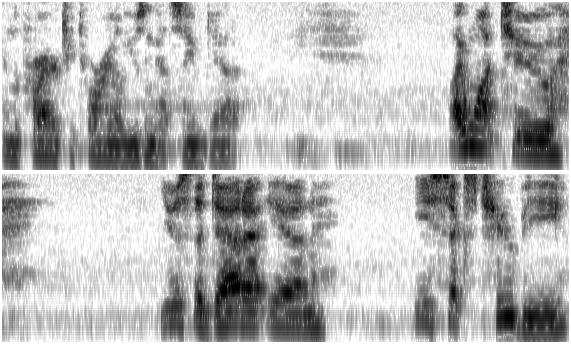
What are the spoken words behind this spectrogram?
in the prior tutorial using that same data. I want to use the data in E62b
